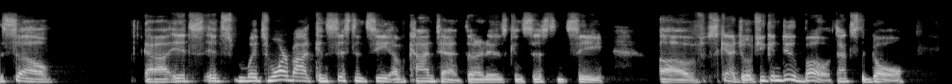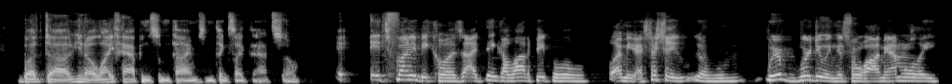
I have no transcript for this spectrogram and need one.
So, uh, it's, it's, it's more about consistency of content than it is consistency of schedule. If you can do both, that's the goal. But, uh, you know, life happens sometimes and things like that. So, it's funny because I think a lot of people, I mean, especially you know, we're we're doing this for a while. I mean, I'm only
